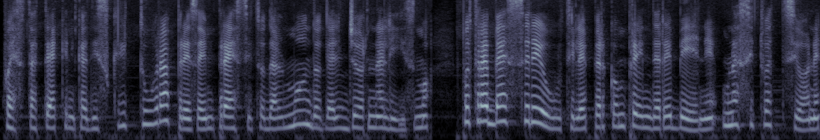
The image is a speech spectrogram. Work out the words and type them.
Questa tecnica di scrittura, presa in prestito dal mondo del giornalismo, potrebbe essere utile per comprendere bene una situazione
